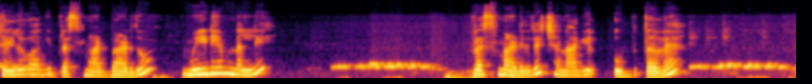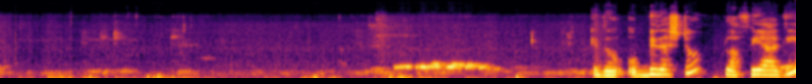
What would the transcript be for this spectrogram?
ತೆಳುವಾಗಿ ಪ್ರೆಸ್ ಮಾಡಬಾರ್ದು. ಮೀಡಿಯಮ್ನಲ್ಲಿ ಪ್ರೆಸ್ ಮಾಡಿದರೆ ಚೆನ್ನಾಗಿ ಉಬ್ತವೆ ಇದು ಉಬ್ಬಿದಷ್ಟು ಫ್ಲಫಿಯಾಗಿ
